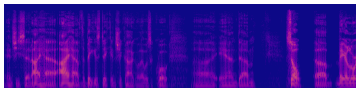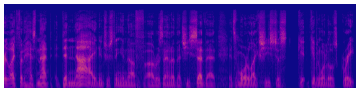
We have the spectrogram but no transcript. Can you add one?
and she said, "I have I have the biggest dick in Chicago." That was a quote. Uh, and um, so uh, Mayor Lori Lightfoot has not denied, interesting enough, uh, Rosanna, that she said that. It's more like she's just given one of those great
